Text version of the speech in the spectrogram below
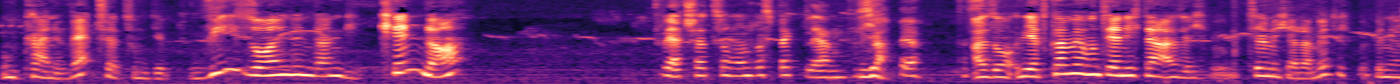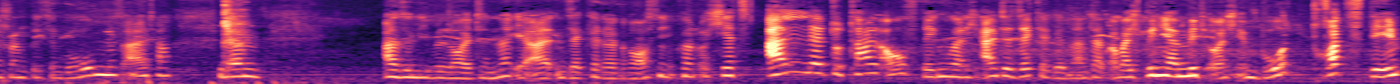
und keine Wertschätzung gibt, wie sollen denn dann die Kinder Wertschätzung und Respekt lernen. Das- Ja. ja. Also jetzt können wir uns ja nicht da, also ich zähle mich ja damit, ich bin ja schon ein bisschen gehobenes Alter. Ähm, also liebe Leute, ne, ihr alten Säcke da draußen, ihr könnt euch jetzt alle total aufregen, weil ich alte Säcke genannt habe. Aber ich bin ja mit euch im Boot. Trotzdem,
